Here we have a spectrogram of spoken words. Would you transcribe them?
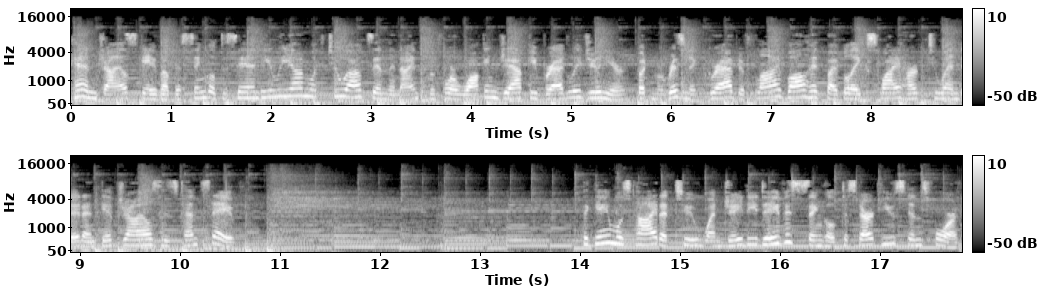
Ken Giles gave up a single to Sandy Leon with two outs in the ninth before walking Jackie Bradley Jr., but Marisnick grabbed a fly ball hit by Blake Swihart to end it and give Giles his 10th save. The game was tied at 2 when J.D. Davis singled to start Houston's fourth.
